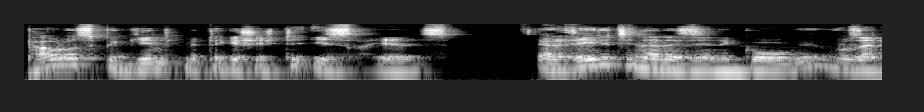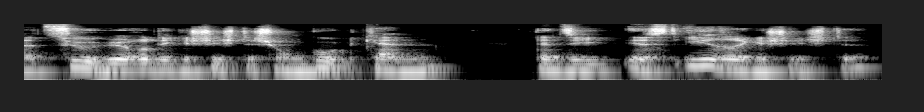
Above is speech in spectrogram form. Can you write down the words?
Paulus beginnt mit der Geschichte Israels. Er redet in einer Synagoge, wo seine Zuhörer die Geschichte schon gut kennen, denn sie ist ihre Geschichte.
